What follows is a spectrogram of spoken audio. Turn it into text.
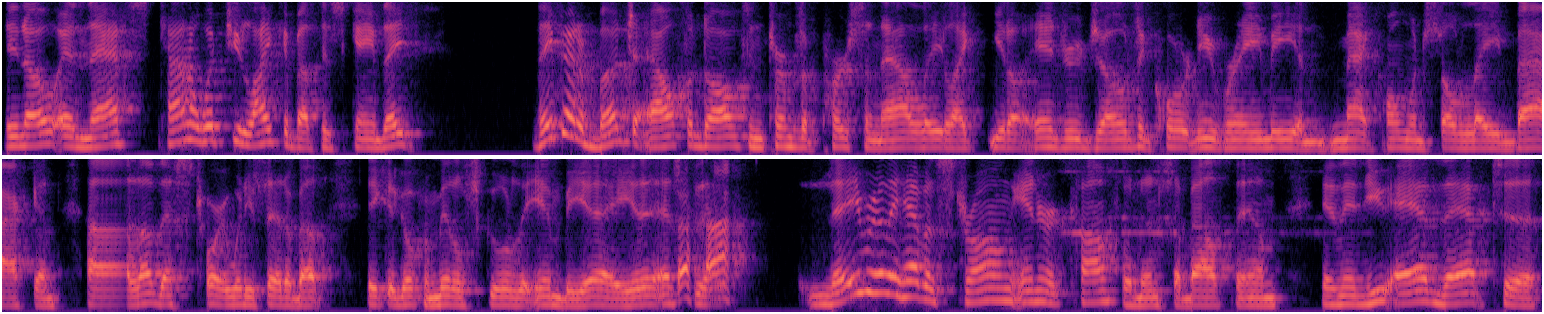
You know, and that's kind of what you like about this game. They they've got a bunch of alpha dogs in terms of personality, like you know Andrew Jones and Courtney Ramey and Matt Coleman, so laid back. And I love that story what he said about he could go from middle school to the NBA. That's, they really have a strong inner confidence about them, and then you add that to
